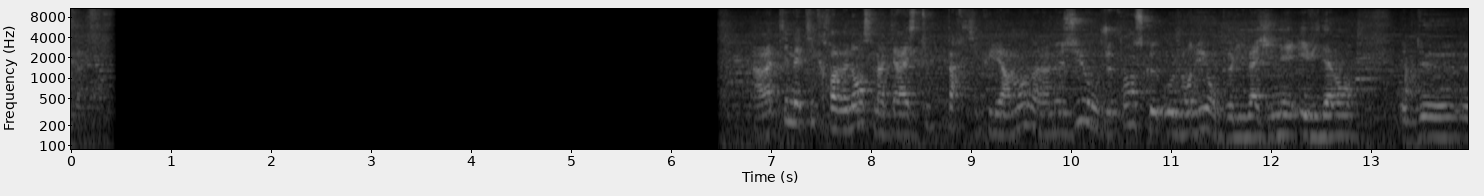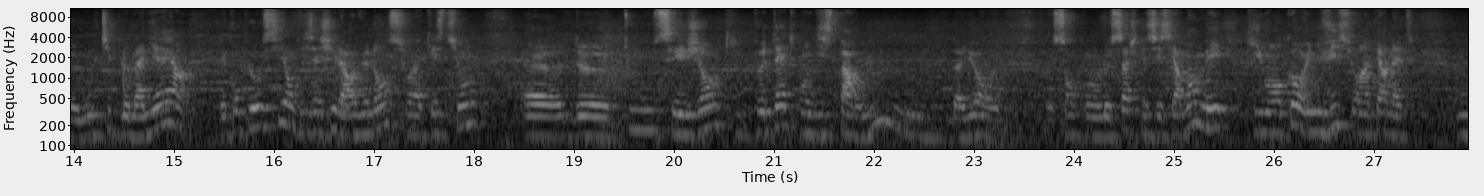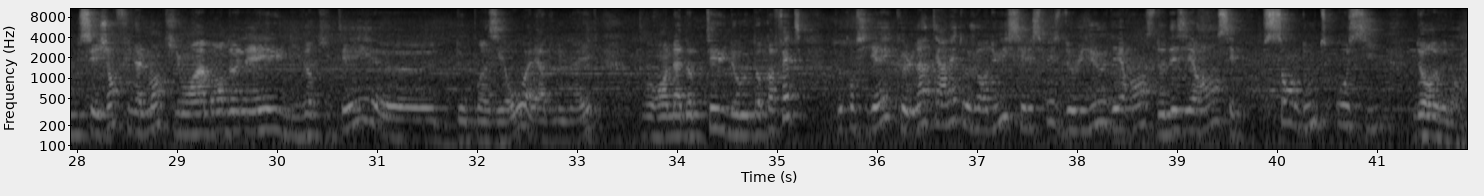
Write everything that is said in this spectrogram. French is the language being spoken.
Alors, la thématique revenance m'intéresse tout particulièrement dans la mesure où je pense qu'aujourd'hui on peut l'imaginer évidemment de euh, multiples manières, et qu'on peut aussi envisager la revenance sur la question euh, de tous ces gens qui peut-être ont disparu, d'ailleurs euh, sans qu'on le sache nécessairement, mais qui ont encore une vie sur Internet. Ou ces gens finalement qui ont abandonné une identité 2.0 euh, à l'ère du numérique pour en adopter une autre. Donc en fait, on peut considérer que l'Internet aujourd'hui, c'est l'espèce de lieu d'errance, de déshérence et sans doute aussi de revenance.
